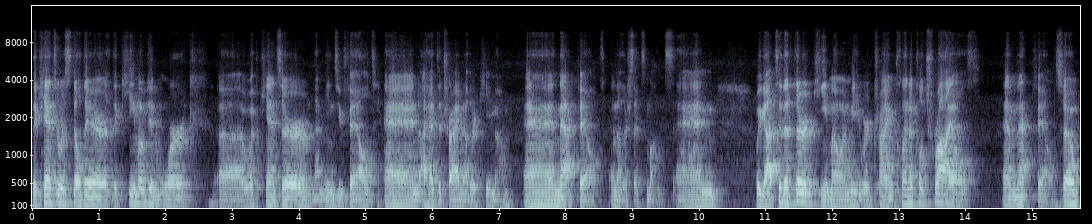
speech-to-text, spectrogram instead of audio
the cancer was still there. The chemo didn't work. Uh, with cancer, that means you failed. And I had to try another chemo. And that failed another six months. And we got to the third chemo and we were trying clinical trials and that failed. So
